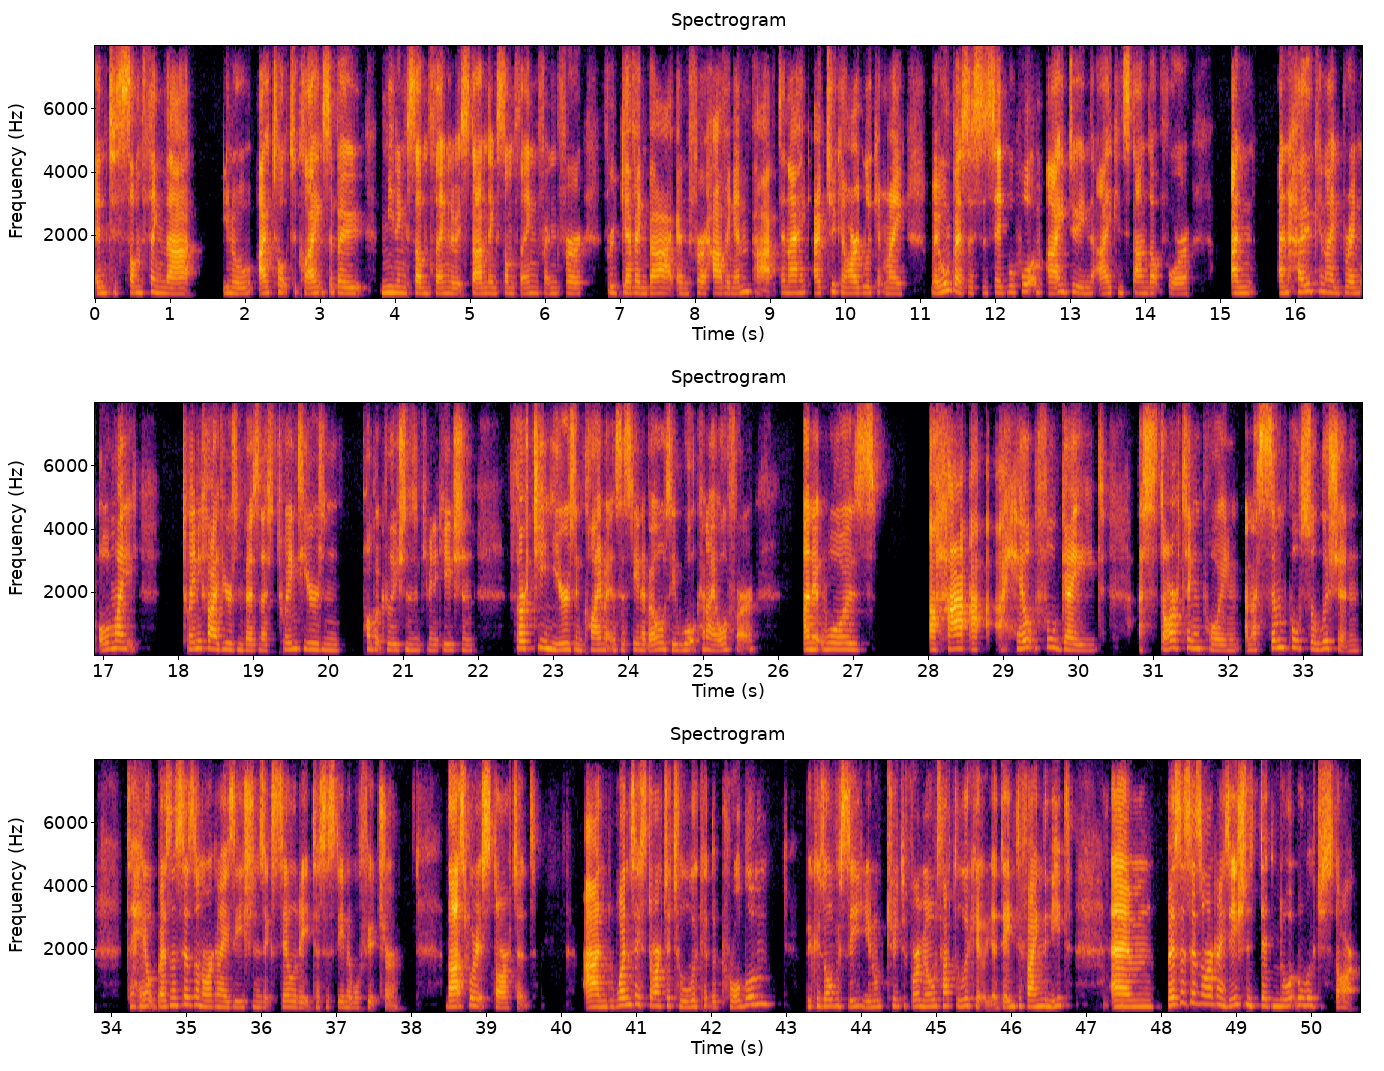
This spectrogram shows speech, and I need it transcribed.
into something that you know i talk to clients about meaning something and about standing something for, and for for giving back and for having impact. And i i took a hard look at my my own business and said well what am i doing that i can stand up for? And and how can i bring all my 25 years in business 20 years in public relations and communication 13 years in climate and sustainability what can i offer and it was a, ha- a, a helpful guide a starting point and a simple solution to help businesses and organizations accelerate to a sustainable future. That's where it started. And once I started to look at the problem, because obviously, you know, true to form, you always have to look at identifying the need. Um, businesses and organizations did not know where to start.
